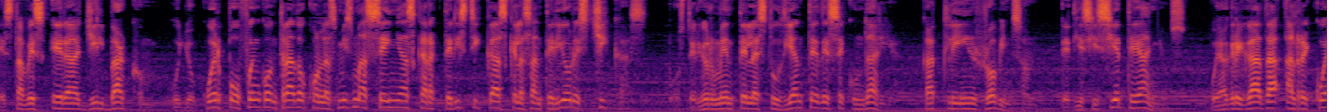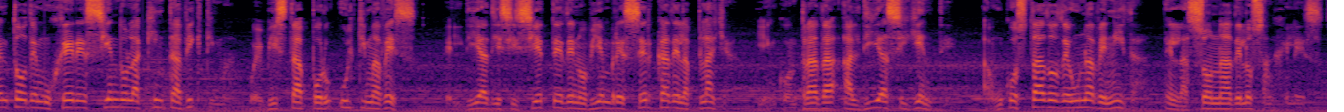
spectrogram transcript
Esta vez era Jill Barcom, cuyo cuerpo fue encontrado con las mismas señas características que las anteriores chicas. Posteriormente, la estudiante de secundaria, Kathleen Robinson, de 17 años, fue agregada al recuento de mujeres siendo la quinta víctima. Fue vista por última vez el día 17 de noviembre cerca de la playa y encontrada al día siguiente a un costado de una avenida en la zona de Los Ángeles.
